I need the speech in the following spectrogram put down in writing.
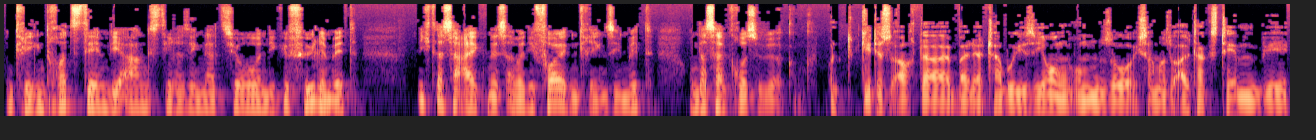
und kriegen trotzdem die Angst, die Resignation, die Gefühle mit. Nicht das Ereignis, aber die Folgen kriegen sie mit und das hat große Wirkung. Und geht es auch da bei der Tabuisierung um so, ich sag mal so Alltagsthemen wie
